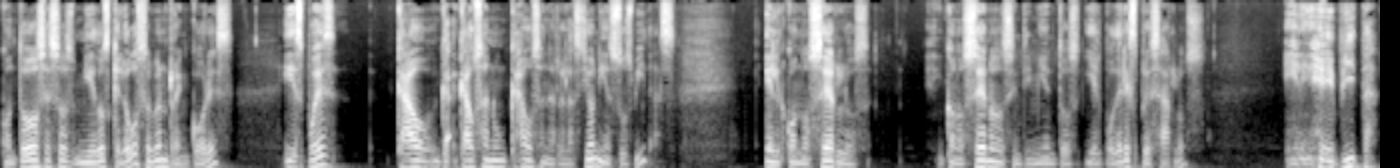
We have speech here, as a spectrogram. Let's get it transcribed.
con todos esos miedos que luego se ven rencores y después causan un caos en la relación y en sus vidas. El conocerlos, conocer los sentimientos y el poder expresarlos evita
